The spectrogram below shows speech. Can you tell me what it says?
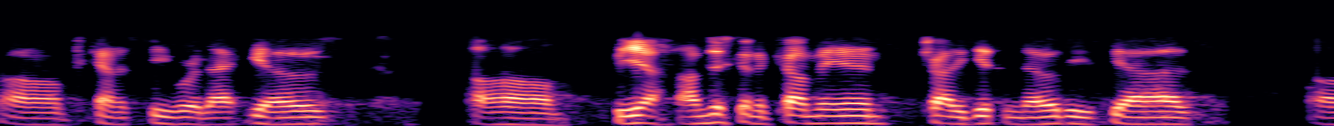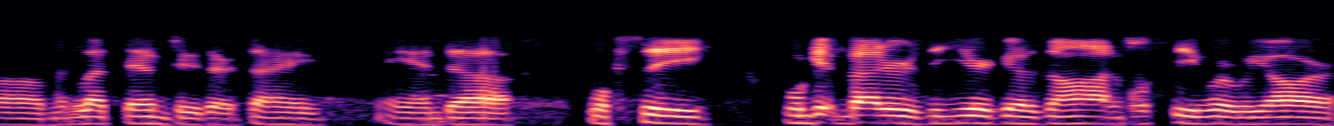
um, to kind of see where that goes. Um, but yeah, I'm just going to come in, try to get to know these guys, um, and let them do their thing. And uh, we'll see. We'll get better as the year goes on. We'll see where we are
